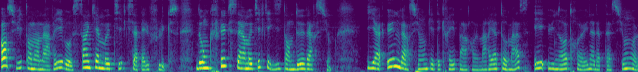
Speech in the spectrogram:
Ensuite, on en arrive au cinquième motif qui s'appelle Flux. Donc Flux, c'est un motif qui existe en deux versions. Il y a une version qui a été créée par euh, Maria Thomas et une autre, euh, une adaptation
